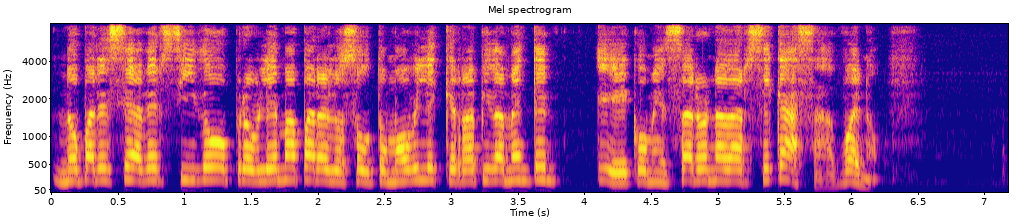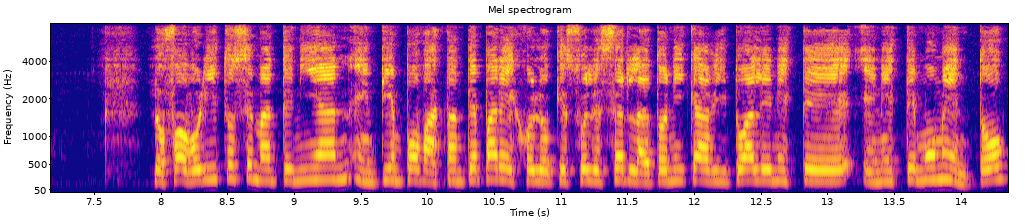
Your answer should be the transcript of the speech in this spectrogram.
no parece haber sido problema para los automóviles que rápidamente comenzaron a darse casa. Bueno, los favoritos se mantenían en tiempos bastante parejos, lo que suele ser la tónica habitual en este, en este momento.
